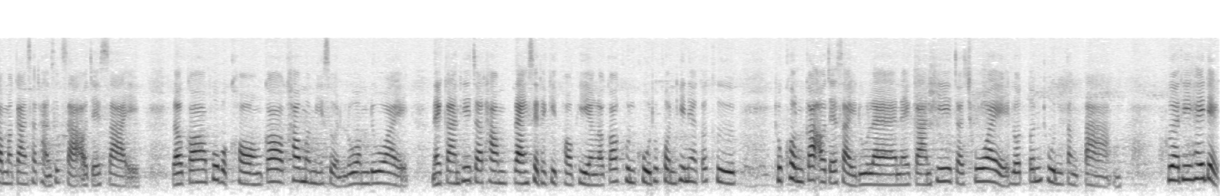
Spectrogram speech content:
กรรมการสถานศึกษาเอาใจใส่ แล้วก็ผู้ปกครองก็เข้ามามีส่วนร่วมด้วย ในการที่จะทำแปลงเศรษฐกิจพอเพียง แล้วก็คุณครูทุกคนที่เนี่ยก็คือ ทุกคนก็เอาใจใส่ดูแลในการที่จะช่วยลดต้นทุนต่างๆ เพื่อที่ให้เด็ก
